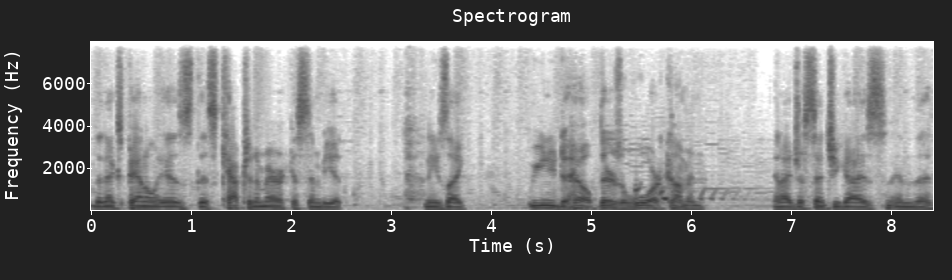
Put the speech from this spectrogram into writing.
the next panel is this Captain America symbiote. And he's like, we need to help. There's a war coming. And I just sent you guys in the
